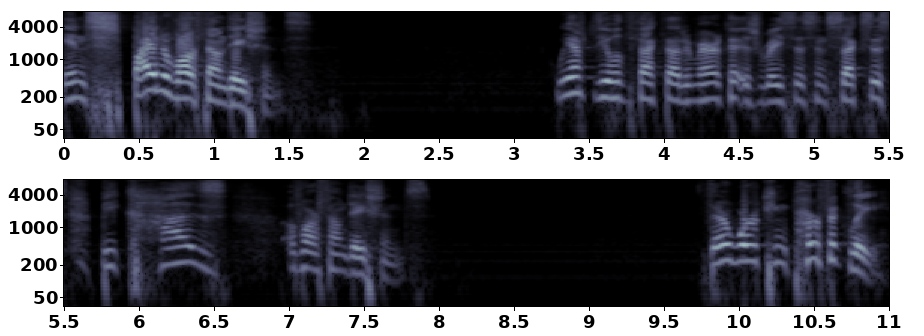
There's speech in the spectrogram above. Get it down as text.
in spite of our foundations. We have to deal with the fact that America is racist and sexist because of our foundations. They're working perfectly.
